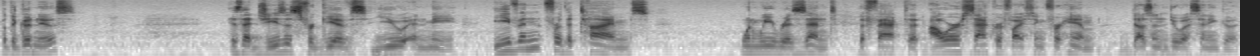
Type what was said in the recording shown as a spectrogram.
But the good news is that Jesus forgives you and me, even for the times when we resent the fact that our sacrificing for Him doesn't do us any good.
